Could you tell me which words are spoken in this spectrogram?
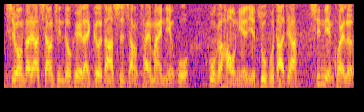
希望大家乡亲都可以来各大市场采买年货，过个好年，也祝福大家新年快乐。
